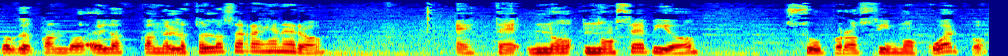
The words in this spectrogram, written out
Porque cuando el, cuando el Doctor 2 se regeneró, este, no, no se vio su próximo cuerpo.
